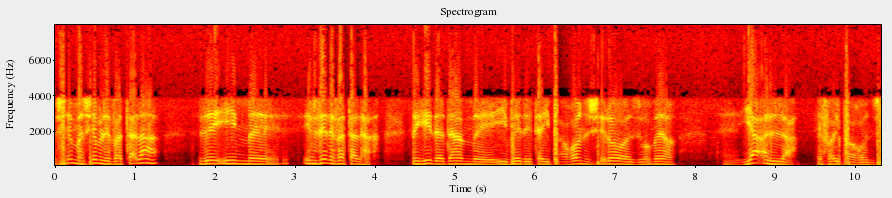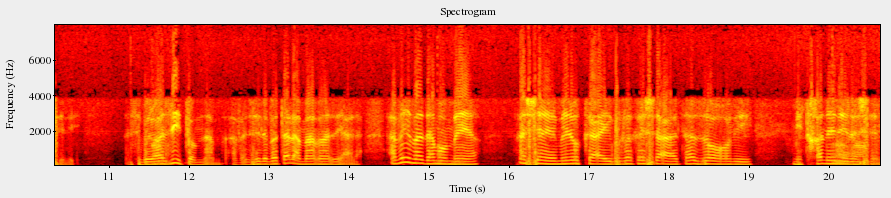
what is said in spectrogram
ושם השם לבטלה, זה אם, אה, אם זה לבטלה. נגיד אדם אה, איבד את העיפרון שלו, אז הוא אומר, אה, יא אללה, איפה העיפרון שלי? אז זה בלועזית אמנם, אבל זה לבטלה, מה, מה זה יאללה? אבל אם אדם אומר, השם, אלוקיי, בבקשה, תעזור לי, מתחנן אל אה. השם,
